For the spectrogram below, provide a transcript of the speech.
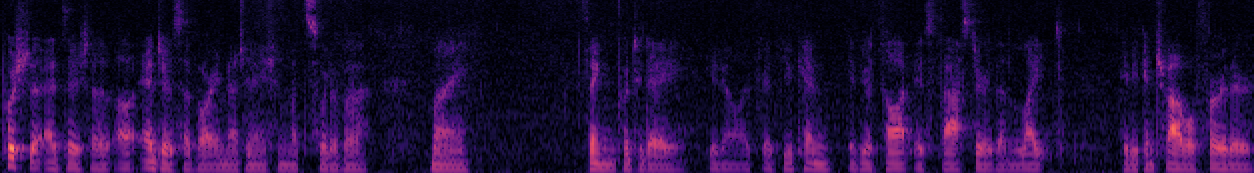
push the edges, uh, edges of our imagination. That's sort of a, my thing for today. You know, if, if you can, if your thought is faster than light, if you can travel further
